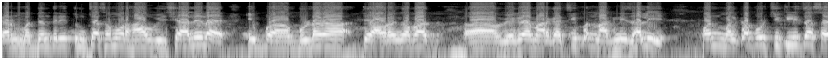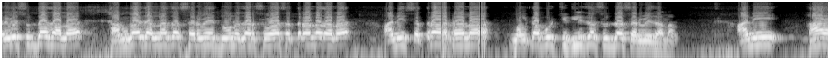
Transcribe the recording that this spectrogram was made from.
कारण मध्यंतरी तुमच्यासमोर हा विषय आलेला आहे की ब- बुलढाणा ते औरंगाबाद वेगळ्या मार्गाची पण मागणी झाली. पण मलकापूर चिखलीचा सर्वे सुद्धा झाला. खामगाव जालनाचा सर्वे दोन हजार सोळा सतराला झाला आणि सतरा अठराला मलकापूर चिखलीचा सुद्धा सर्वे झाला. आणि हा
